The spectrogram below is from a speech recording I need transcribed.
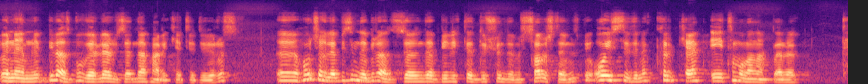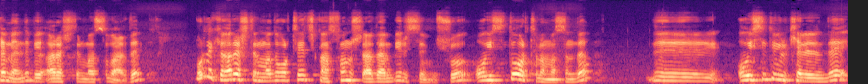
önemli. Biraz bu veriler üzerinden hareket ediyoruz. E, hoca ile bizim de biraz üzerinde birlikte düşündüğümüz, çalıştığımız bir OECD'nin 40 kent eğitim olanakları temelinde bir araştırması vardı. Buradaki araştırmada ortaya çıkan sonuçlardan birisi şu, OECD ortalamasında e, OECD ülkelerinde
